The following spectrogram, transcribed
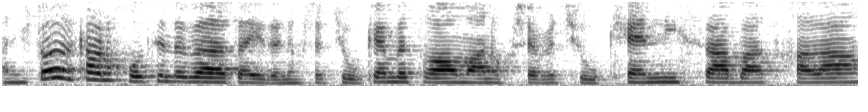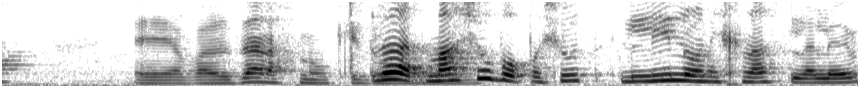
אני לא יודעת כמה אנחנו רוצים לדבר על תאיד, אני חושבת שהוא כן בטראומה, אני חושבת שהוא כן ניסה בהתחלה, אבל על זה אנחנו כאילו... לא יודעת, משהו בו פשוט לי לא נכנס ללב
